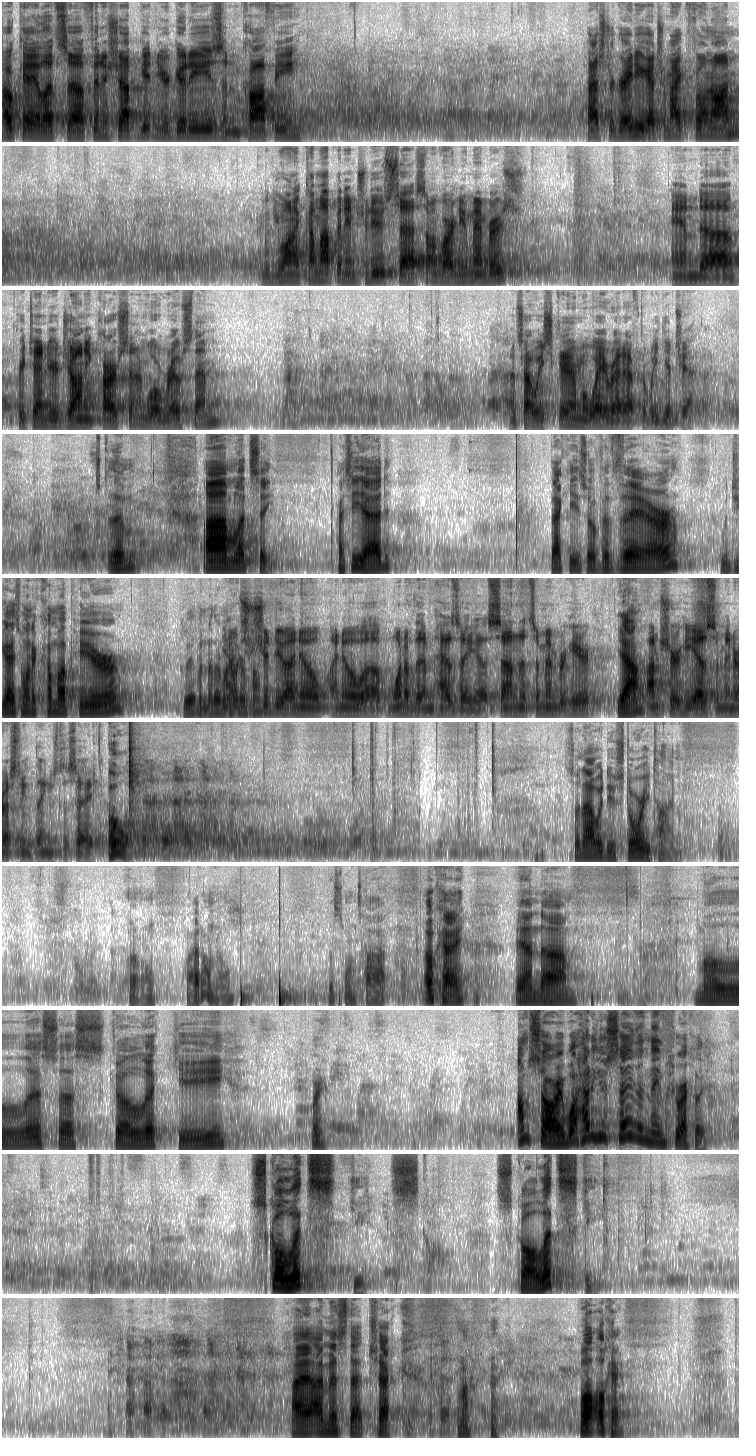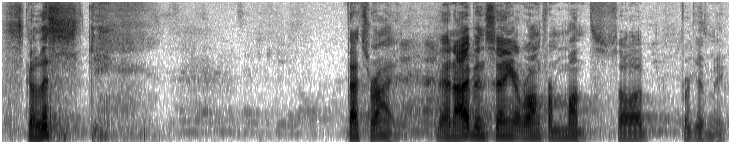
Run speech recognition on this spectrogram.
Okay, let's uh, finish up getting your goodies and coffee. Pastor Grady, you got your microphone on? Would you want to come up and introduce uh, some of our new members? And uh, pretend you're Johnny Carson and we'll roast them? That's how we scare them away right after we get you. Roast them. Um, let's see. I see Ed. Becky's over there. Would you guys want to come up here? Do we have another You know what you should do? I know, I know uh, one of them has a uh, son that's a member here. Yeah. I'm sure he has some interesting things to say. Oh. So now we do story time. Uh oh. I don't know. This one's hot. Okay. And um, Melissa Skalicki. I'm sorry. What, how do you say the name correctly? Skolitsky. Skolitsky. I, I missed that check. well, okay. Skolitsky. That's right. And I've been saying it wrong for months, so uh, forgive me.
